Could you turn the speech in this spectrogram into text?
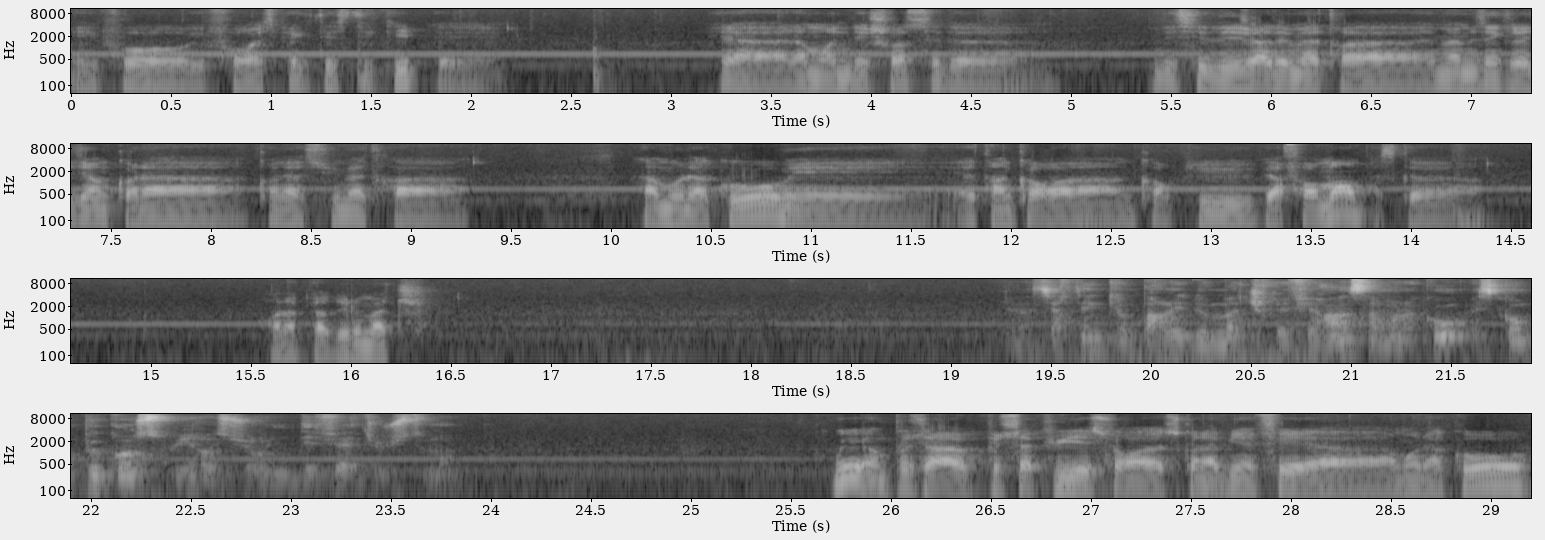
il faut, il faut respecter cette équipe. Et, la, moindre des choses, c'est d'essayer déjà de mettre euh, les mêmes ingrédients qu'on a, qu'on a su mettre à, à Monaco, mais être encore, encore plus performant parce que on a perdu le match. Il y en a certains qui ont parlé de match référence à Monaco. Est-ce qu'on peut construire sur une défaite justement? Oui, on peut, s'appuyer sur euh, ce qu'on a bien fait à Monaco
